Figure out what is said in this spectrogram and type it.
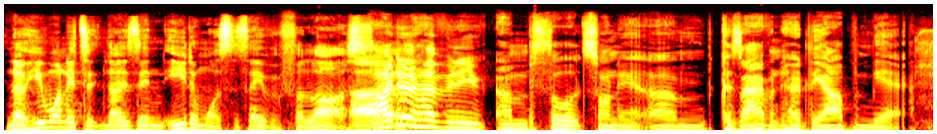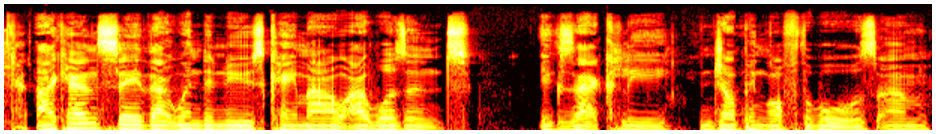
No, he wanted to. No, as in Eden wants to save it for last. Uh, I don't have any um thoughts on it um because I haven't heard the album yet. I can say that when the news came out, I wasn't exactly jumping off the walls. Um,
